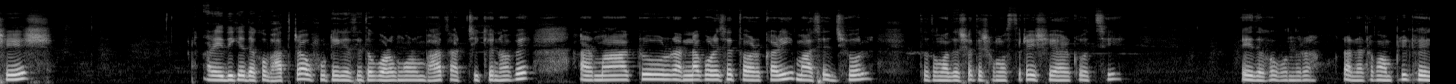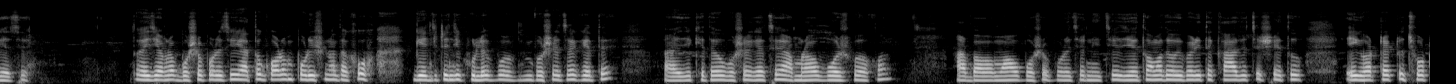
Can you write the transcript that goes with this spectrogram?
শেষ। আর এদিকে দেখো ভাতটাও ফুটে গেছে তো গরম গরম ভাত আর চিকেন হবে। আর মা একটু রান্না করেছে তরকারি, মাছের ঝোল। তো তোমাদের সাথে সমস্তটাই শেয়ার করছি। এই দেখো বন্ধুরা, রান্নাটা কমপ্লিট হয়ে গেছে। তো এই যে আমরা বসে পড়েছি, এত গরম পড়িস না দেখো, গেঞ্জি টেঞ্জি খুলে বসেছে খেতে। আর এই যে খেতেও বসে গেছে, আমরাও বসবো এখন। আর বাবা মাও বসে পড়েছে নিচে, যেহেতু আমাদের ওই বাড়িতে কাজ হচ্ছে সেহেতু এই ঘরটা একটু ছোট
